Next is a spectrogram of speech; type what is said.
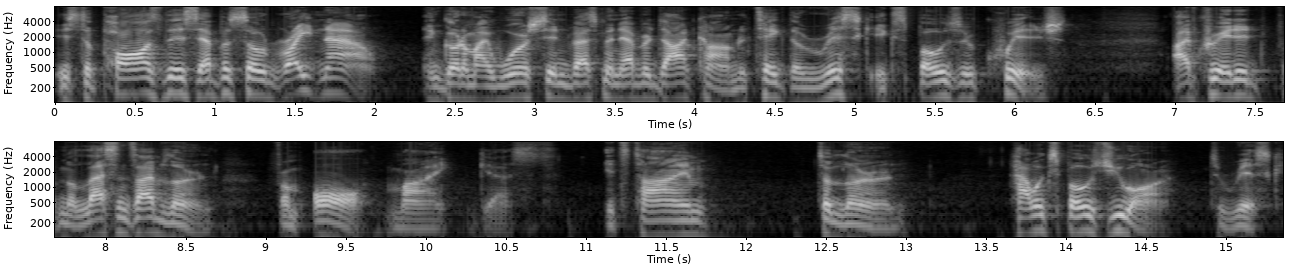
is to pause this episode right now and go to my worstinvestmentever.com to take the risk exposure quiz I've created from the lessons I've learned from all my guests. It's time to learn how exposed you are to risk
